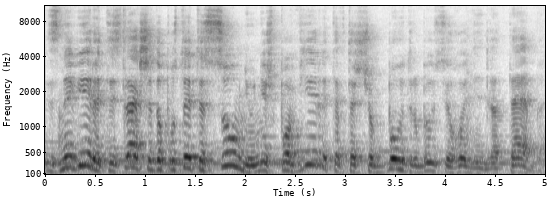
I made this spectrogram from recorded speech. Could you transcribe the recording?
зневіритись, легше допустити сумнів, ніж повірити в те, що Бог зробив сьогодні для тебе,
